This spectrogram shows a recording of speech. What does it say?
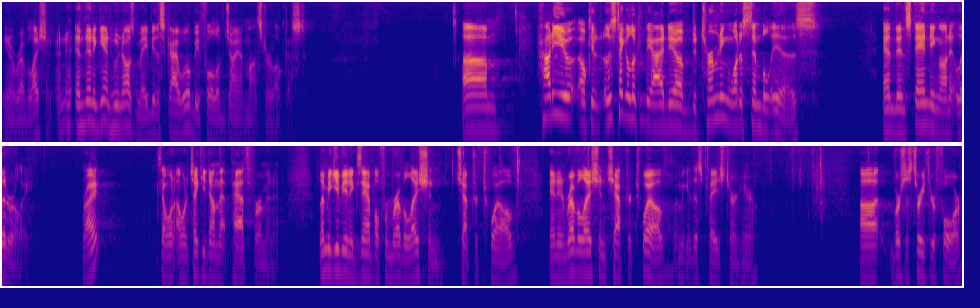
know, Revelation. And, and then again, who knows, maybe the sky will be full of giant monster locusts. Um, how do you, okay, let's take a look at the idea of determining what a symbol is and then standing on it literally, right? So I want, I want to take you down that path for a minute. Let me give you an example from Revelation chapter 12. And in Revelation chapter 12, let me get this page turned here, uh, verses 3 through 4.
